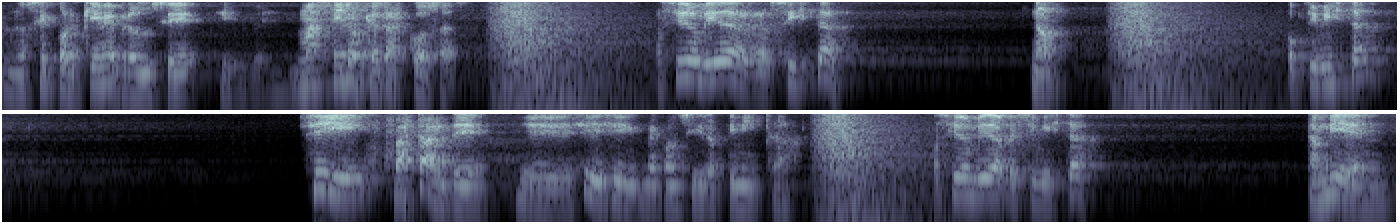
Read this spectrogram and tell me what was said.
no sé por qué me produce eh, más celos que otras cosas. ¿Ha sido vida racista? No. ¿Optimista? Sí, bastante. Eh, sí, sí, me considero optimista. ¿Ha sido en vida pesimista? También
